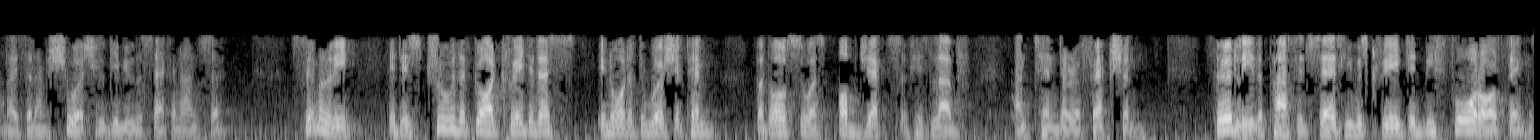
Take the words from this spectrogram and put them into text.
And I said, I'm sure she'll give you the second answer. Similarly, it is true that God created us in order to worship Him, but also as objects of His love and tender affection. Thirdly, the passage says He was created before all things.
